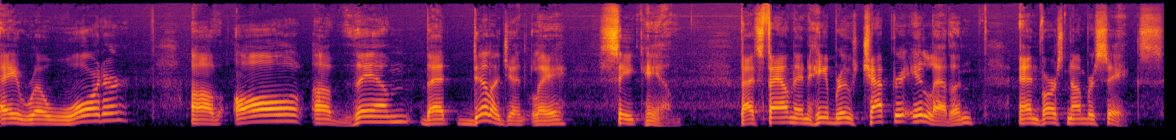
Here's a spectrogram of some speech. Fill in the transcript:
a rewarder of all of them that diligently seek Him. That's found in Hebrews chapter 11 and verse number 6.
